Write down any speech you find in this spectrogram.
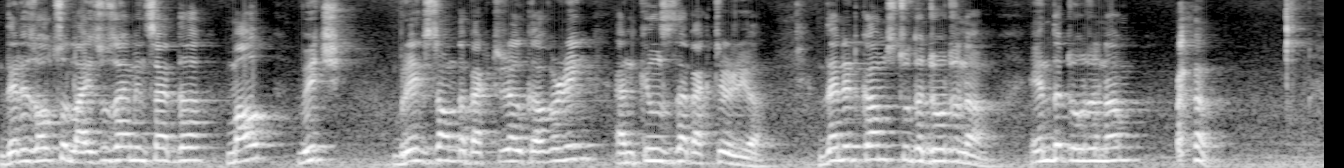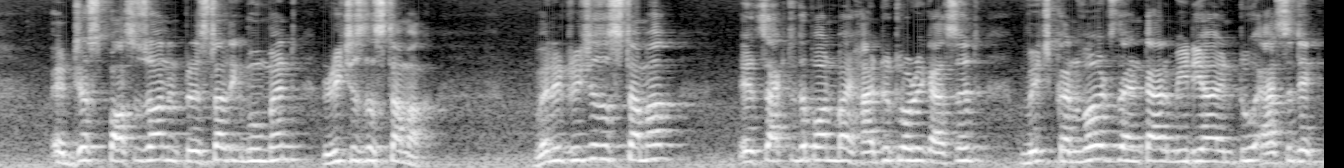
There is also lysozyme inside the mouth which breaks down the bacterial covering and kills the bacteria. Then it comes to the duodenum. In the duodenum, it just passes on in peristaltic movement, reaches the stomach. When it reaches the stomach, it's acted upon by hydrochloric acid which converts the entire media into acidic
